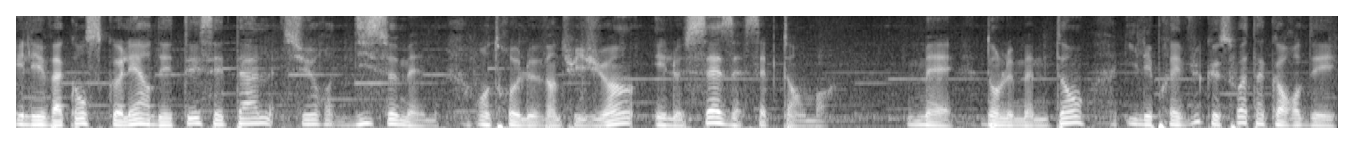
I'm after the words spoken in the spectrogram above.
et les vacances scolaires d'été s'étalent sur 10 semaines, entre le 28 juin et le 16 septembre. Mais, dans le même temps, il est prévu que soient accordées,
